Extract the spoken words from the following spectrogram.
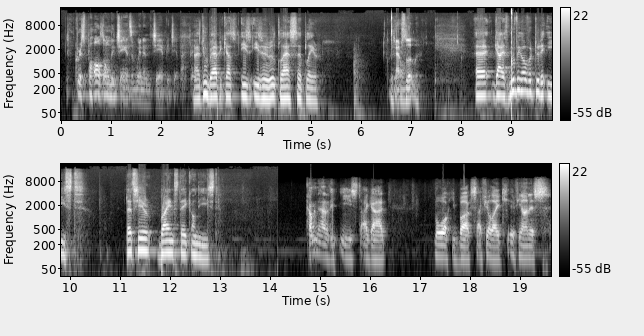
Chris Paul's only chance of winning the championship, I think. uh, too bad because he's he's a real class uh, player. Chris Absolutely. Uh, guys, moving over to the East. Let's hear Brian's take on the East. coming out of the East, I got Milwaukee Bucks. I feel like if Giannis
